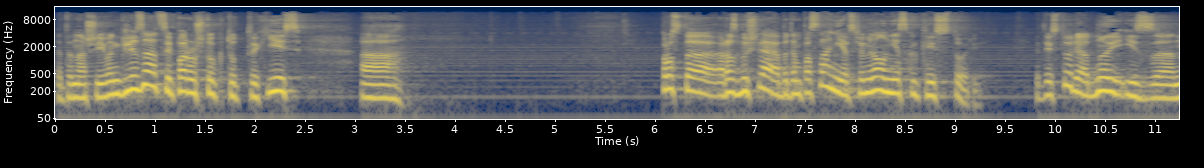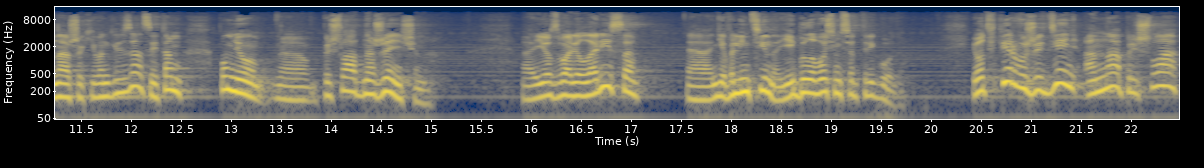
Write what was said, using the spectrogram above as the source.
Это наши евангелизации, пару штук тут их есть. А, просто размышляя об этом послании, я вспоминал несколько историй. Это история одной из э, наших евангелизаций. Там, помню, э, пришла одна женщина. Э, Ее звали Лариса, не, Валентина, ей было 83 года. И вот в первый же день она пришла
